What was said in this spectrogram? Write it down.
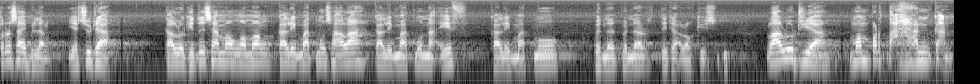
Terus saya bilang, ya sudah, kalau gitu saya mau ngomong kalimatmu salah, kalimatmu naif, kalimatmu benar-benar tidak logis. Lalu dia mempertahankan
